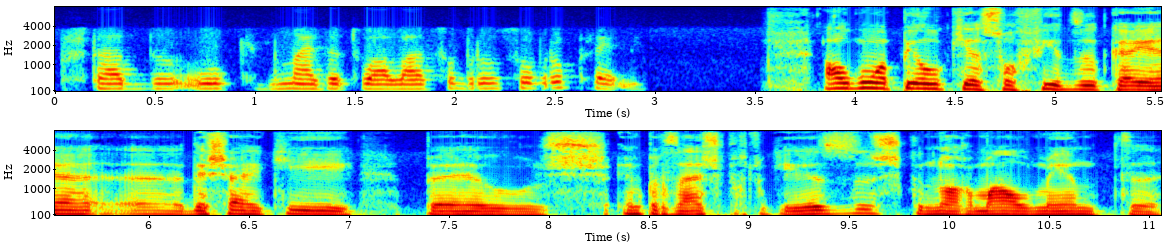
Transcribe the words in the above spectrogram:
postado o que de mais atual lá sobre o, sobre o prémio. Algum apelo que a Sofid queira uh, deixar aqui para os empresários portugueses que normalmente uh,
